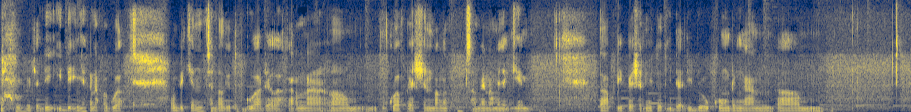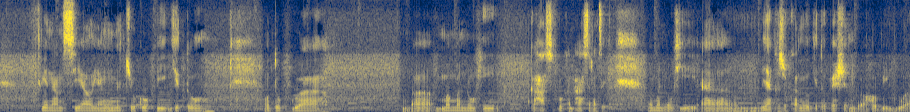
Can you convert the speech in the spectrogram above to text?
Jadi idenya kenapa gue membuat channel YouTube gue adalah karena um, gue passion banget sama yang namanya game. Tapi passion itu tidak didukung dengan um, finansial yang mencukupi gitu untuk gue uh, memenuhi kehas bukan hasrat sih memenuhi um, ya kesukaan gue gitu passion gue hobi gue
